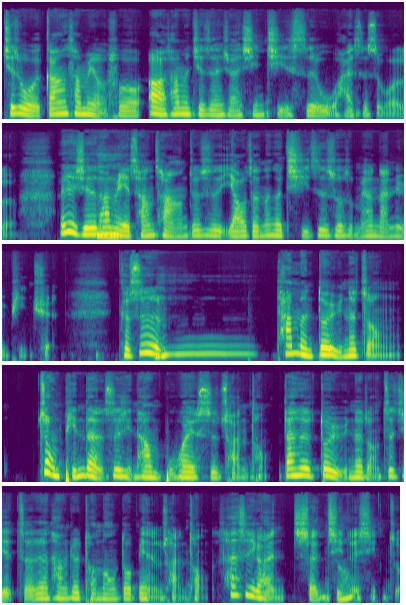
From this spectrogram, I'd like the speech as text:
其实我刚刚上面有说，啊，他们其实很喜欢新奇事物，还是什么的。而且其实他们也常常就是摇着那个旗帜，说什么要男女平权。可是。嗯他们对于那种这种平等的事情，他们不会是传统；但是对于那种自己的责任，他们就通通都变成传统。它是一个很神奇的星座，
